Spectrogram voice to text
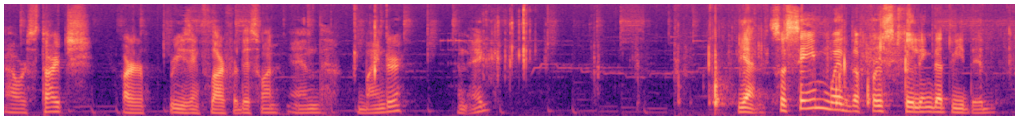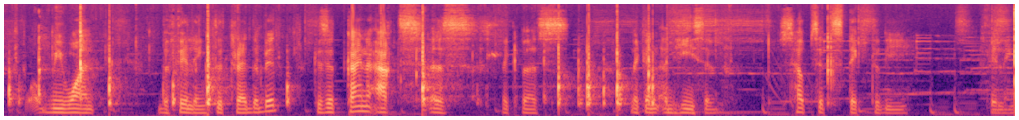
our starch. Or we're using flour for this one. And binder. An egg. Yeah, so same with the first filling that we did. We want the filling to thread a bit because it kind of acts as like this, like an adhesive. Just helps it stick to the filling.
